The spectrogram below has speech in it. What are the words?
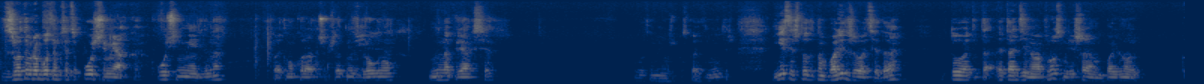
С животом работаем, кстати, очень мягко, очень медленно, поэтому аккуратно, чтобы человек не вздрогнул, не напрягся. Вот он меня уже пускает внутрь. Если что-то там болит в животе, да, то это, это отдельный вопрос. Мы решаем больной э,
